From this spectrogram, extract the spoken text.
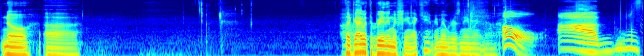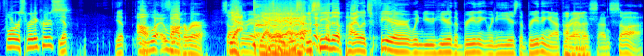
No, uh, the guy with the breathing machine. I can't remember his name right now. Oh, uh, Forest Whitaker's. Yep. Yep. Oh, Wha- Saw Gerrera. Saw Yeah. Gerrera. Yeah, yeah, So yeah, you, yeah. you see the pilot's fear when you hear the breathing when he hears the breathing apparatus on Saw.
